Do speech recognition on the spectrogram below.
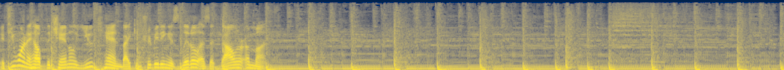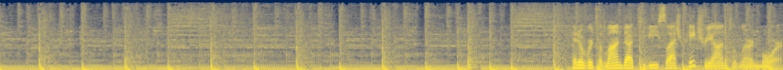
If you want to help the channel, you can by contributing as little as a dollar a month. Head over to lon.tv slash Patreon to learn more.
